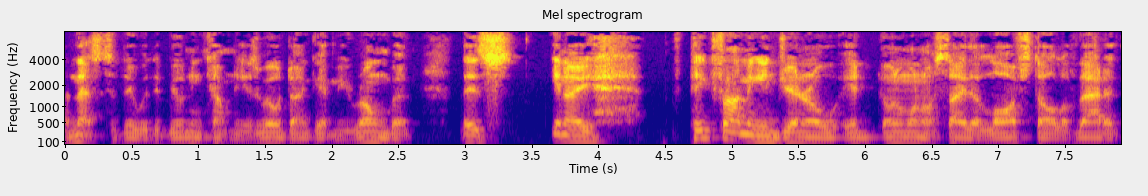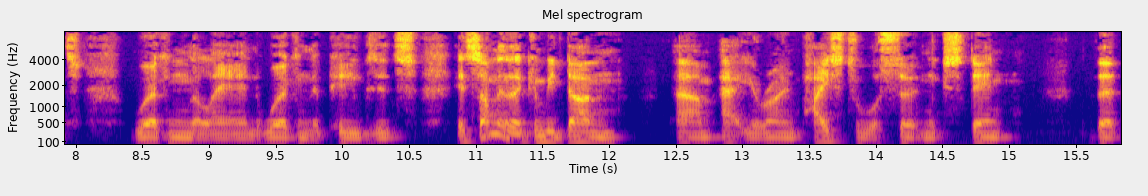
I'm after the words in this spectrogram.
and that's to do with the building company as well. Don't get me wrong, but there's you know, pig farming in general. It, when I say the lifestyle of that, it's working the land, working the pigs. It's it's something that can be done um, at your own pace to a certain extent. That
